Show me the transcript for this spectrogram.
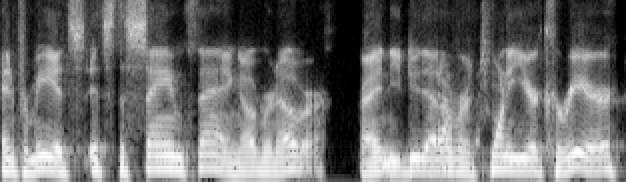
And for me, it's, it's the same thing over and over. Right. And you do that yeah. over a 20 year career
